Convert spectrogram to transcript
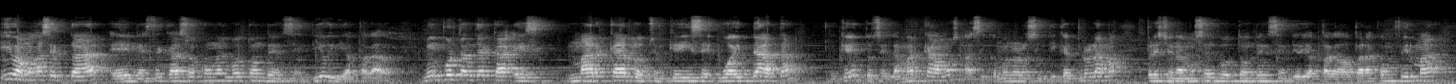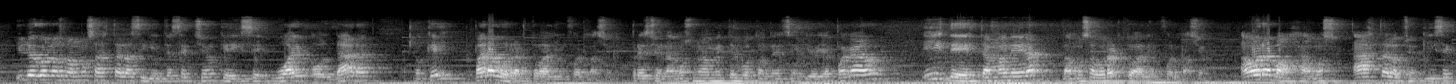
Y vamos a aceptar, en este caso con el botón de encendido y de apagado. Lo importante acá es marcar la opción que dice Wipe Data, Entonces la marcamos, así como nos indica el programa, presionamos el botón de encendido y apagado para confirmar y luego nos vamos hasta la siguiente sección que dice Wipe All Data, ¿ok? Para borrar toda la información. Presionamos nuevamente el botón de encendido y apagado y de esta manera vamos a borrar toda la información. Ahora bajamos hasta la opción que dice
